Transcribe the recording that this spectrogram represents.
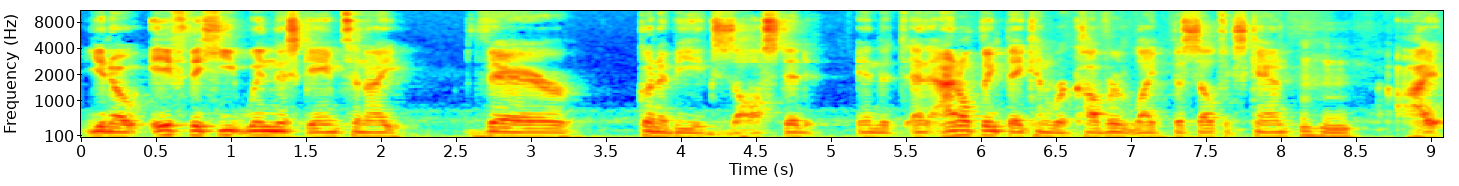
you know, if the Heat win this game tonight, they're gonna be exhausted in the, and I don't think they can recover like the Celtics can. Mm-hmm. I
